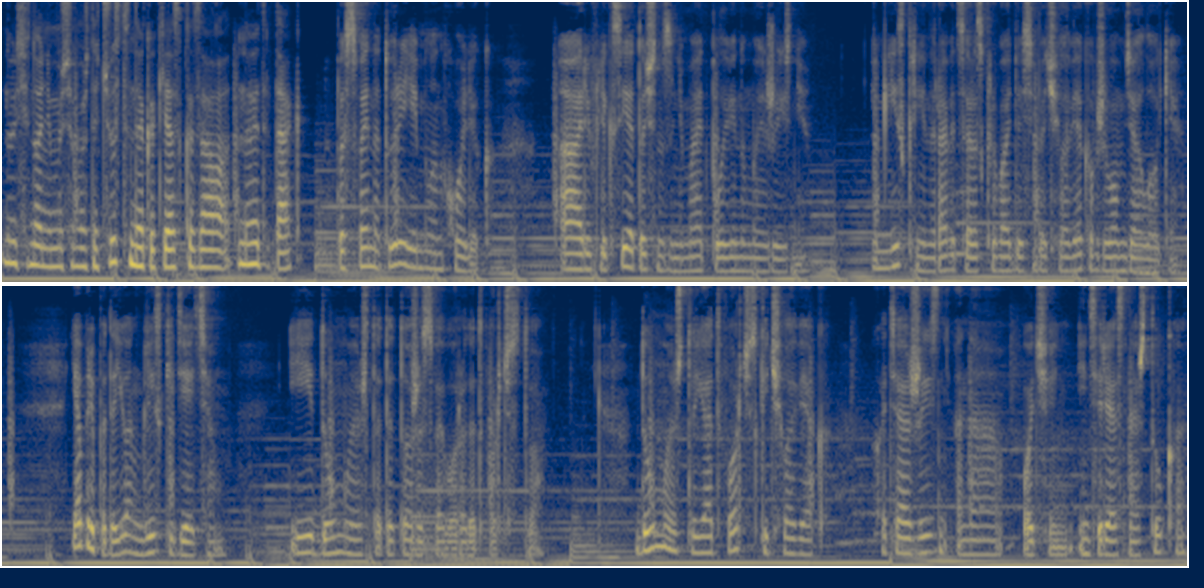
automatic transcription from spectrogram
Ну, синоним еще можно чувственное, как я сказала, но это так. По своей натуре я меланхолик, а рефлексия точно занимает половину моей жизни. И мне искренне нравится раскрывать для себя человека в живом диалоге. Я преподаю английский детям, и думаю, что это тоже своего рода творчество. Думаю, что я творческий человек, хотя жизнь, она очень интересная штука,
